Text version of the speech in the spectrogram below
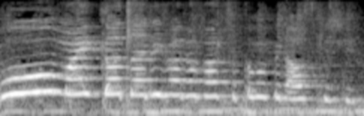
Oh mein Gott, Leute, ich war gerade fast so dumm und bin ausgeschieden.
